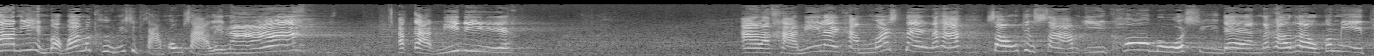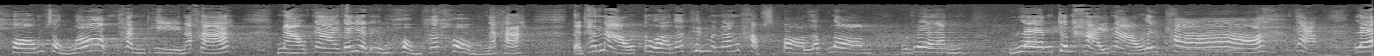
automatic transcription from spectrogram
ราชนี่เห็นบอกว่าเมื่อคืนนี้13 องศาเลยนะ อากาศดีดี เอาละค่ะ นี่เลยค่ะ Mustang นะคะ 2.3 EcoBoost สีแดงนะคะ เราก็มีพร้อมส่งมอบทันทีนะคะ หนาวกายก็อย่าลืมห่มผ้าห่มนะคะ แต่ถ้าหนาวตัวก็ขึ้นมานั่งขับสปอร์ตรับรองแรงแรงจนหายหนาวเลยค่ะค่ะ และ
